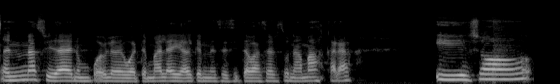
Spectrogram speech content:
una ciudad, en un pueblo de Guatemala, y alguien necesitaba hacerse una máscara. Y yo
